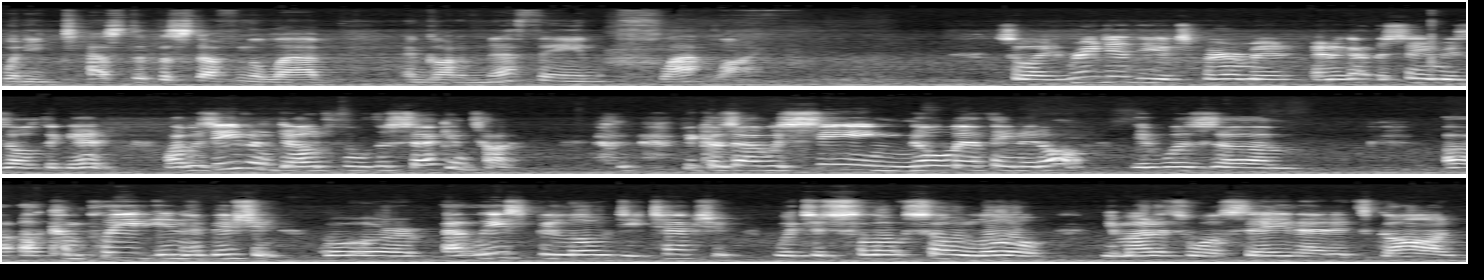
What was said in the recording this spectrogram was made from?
when he tested the stuff in the lab and got a methane flatline. So I redid the experiment and I got the same result again. I was even doubtful the second time because I was seeing no methane at all. It was um, a, a, complete inhibition, or at least below detection, which is slow, so low you might as well say that it's gone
